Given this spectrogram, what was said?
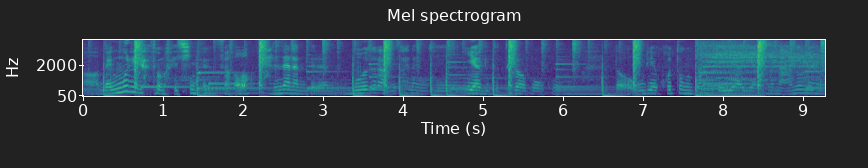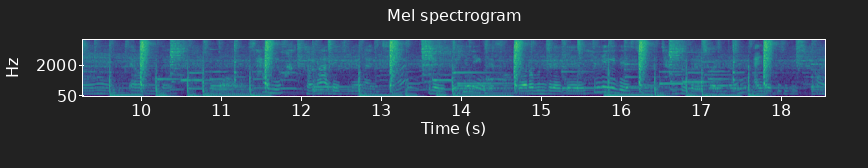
어, 맹물이라도 마시면서 다른 사람들은 무엇을 하고 사는지 이야기도 들어보고 또 우리의 고통도 함께 이야기하고 삶이 확 변화되지는 않지만 그래도 힐링돼서 여러분들에게 힐링이 될 수 있는 장소들을 저희는 알려드리고 싶어요.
